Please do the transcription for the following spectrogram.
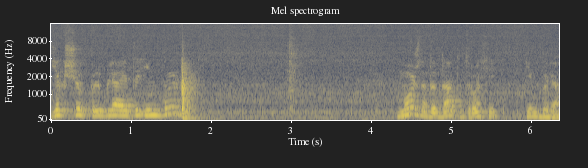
Якщо полюбляєте імбир, можна додати трохи імбиря.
